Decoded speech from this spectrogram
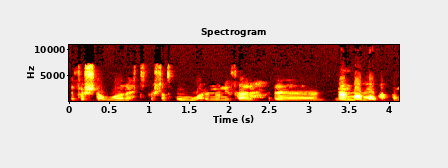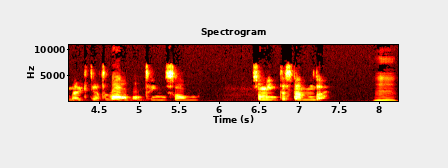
det första året, första två åren ungefär. Eh, men mamma och pappa märkte att det var någonting som, som inte stämde. Mm.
